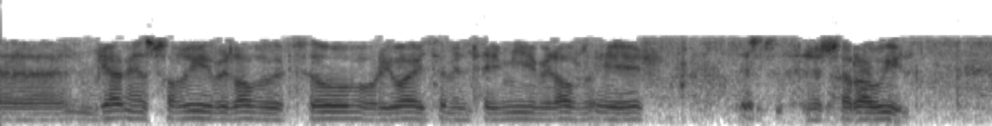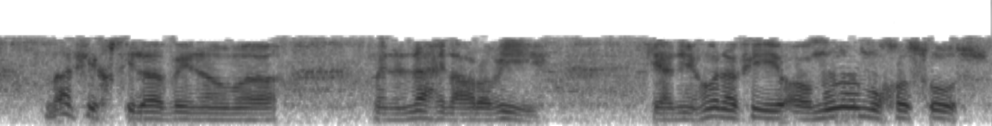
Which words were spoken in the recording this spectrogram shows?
آه، الجامع الصغير بلفظ الثوب ورواية ابن تيمية بلفظ إيش؟ السراويل. ما في اختلاف بينهما من الناحية العربية. يعني هنا في عموم وخصوص.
